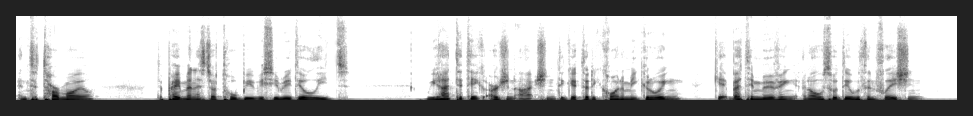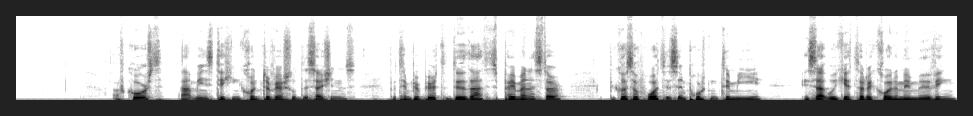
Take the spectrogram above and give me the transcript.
into turmoil, the Prime Minister told BBC Radio Leeds, We had to take urgent action to get our economy growing, get Bitty moving, and also deal with inflation. Of course, that means taking controversial decisions, but I'm prepared to do that as Prime Minister because of what is important to me is that we get our economy moving.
